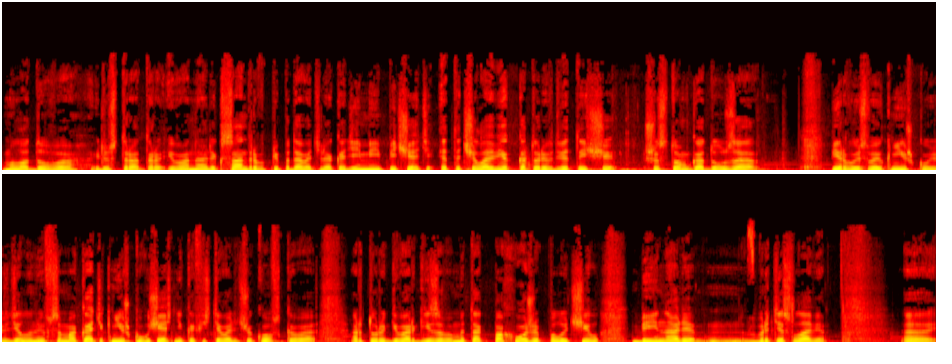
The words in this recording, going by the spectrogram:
молодого иллюстратора Ивана Александрова, преподавателя Академии печати. Это человек, который в 2006 году за первую свою книжку, сделанную в самокате, книжку участника фестиваля Чуковского Артура Геворгизова «Мы так похожи», получил биеннале в Братиславе. Э,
